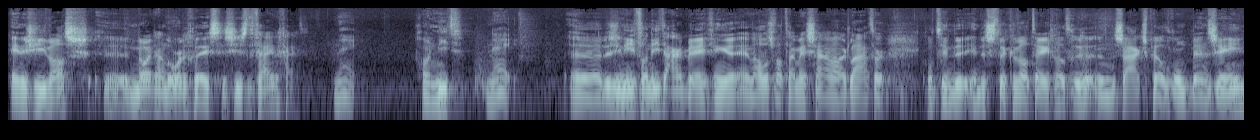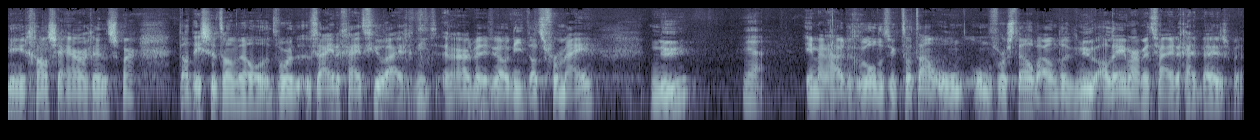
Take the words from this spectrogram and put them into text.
energie was, uh, nooit aan de orde geweest is, is de veiligheid. Nee. Gewoon niet. Nee. Uh, dus in ieder geval niet aardbevingen en alles wat daarmee samenhangt. Later komt in de, in de stukken wel tegen dat er een zaak speelt rond benzine in gassen ergens. Maar dat is het dan wel. Het woord veiligheid viel eigenlijk niet en aardbeving ook niet. Dat is voor mij nu ja. in mijn huidige rol natuurlijk totaal on, onvoorstelbaar. Omdat ik nu alleen maar met veiligheid bezig ben.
